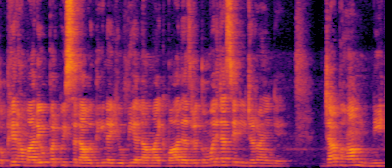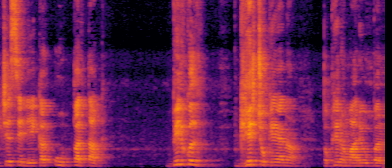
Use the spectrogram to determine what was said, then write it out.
تو پھر ہمارے اوپر کوئی صلاح الدین ایوبی، علامہ اقبال، حضرت عمر جیسے لیڈر آئیں گے۔ جب ہم نیچے سے لے کر اوپر تک بالکل گھر چکے ہیں نا تو پھر ہمارے اوپر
